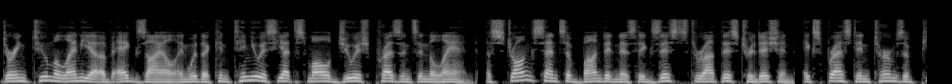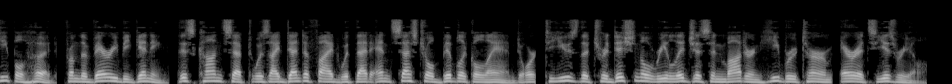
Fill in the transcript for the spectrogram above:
during two millennia of exile and with a continuous yet small Jewish presence in the land, a strong sense of bondedness exists throughout this tradition, expressed in terms of peoplehood. From the very beginning, this concept was identified with that ancestral biblical land or, to use the traditional religious and modern Hebrew term, Eretz Yisrael.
